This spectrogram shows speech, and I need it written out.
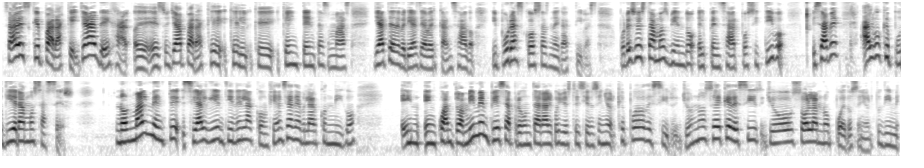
¿Sabes qué? ¿Para qué? Ya deja eh, eso, ya para qué, que, que, intentas más. Ya te deberías de haber cansado y puras cosas negativas. Por eso estamos viendo el pensar positivo. Y sabe, algo que pudiéramos hacer. Normalmente, si alguien tiene la confianza de hablar conmigo, en, en, cuanto a mí me empiece a preguntar algo, yo estoy diciendo, Señor, ¿qué puedo decir? Yo no sé qué decir, yo sola no puedo, Señor, tú dime.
